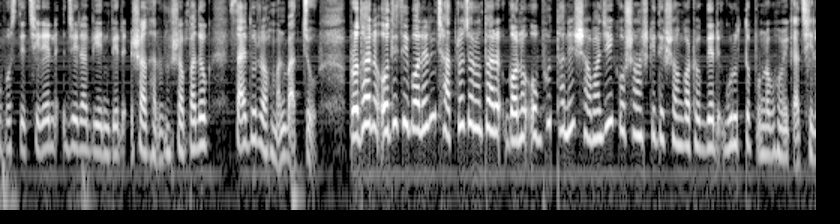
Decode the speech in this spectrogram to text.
উপস্থিত ছিলেন জেলা বিএনপির সাধারণ সম্পাদক সাইদুর রহমান বাচ্চু। প্রধান অতিথি বলেন, ছাত্র জনতার গণ অভ্যুত্থানে সামাজিক ও সাংস্কৃতিক সংগঠকদের গুরুত্বপূর্ণ ভূমিকা ছিল।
